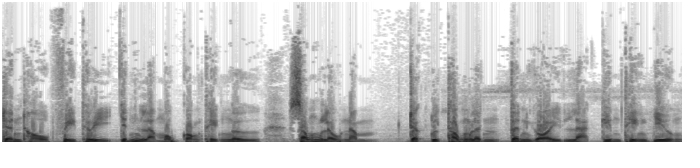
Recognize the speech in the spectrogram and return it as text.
trên hồ phi thúy chính là một con thiện ngư, sống lâu năm, rất thông linh, tên gọi là kim thiên dương.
